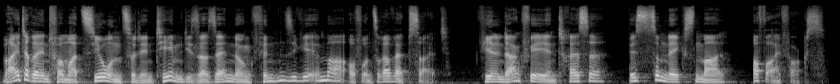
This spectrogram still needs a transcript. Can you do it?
Weitere Informationen zu den Themen dieser Sendung finden Sie wie immer auf unserer Website. Vielen Dank für Ihr Interesse. Bis zum nächsten Mal auf iFox.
